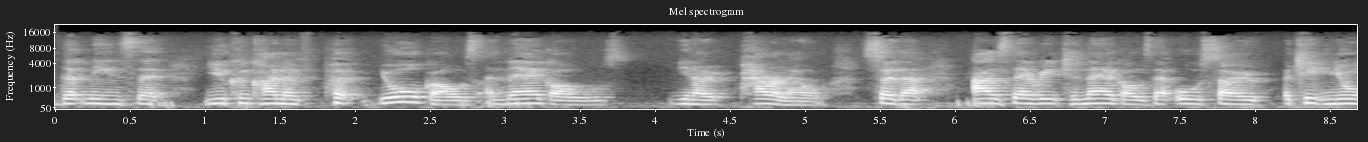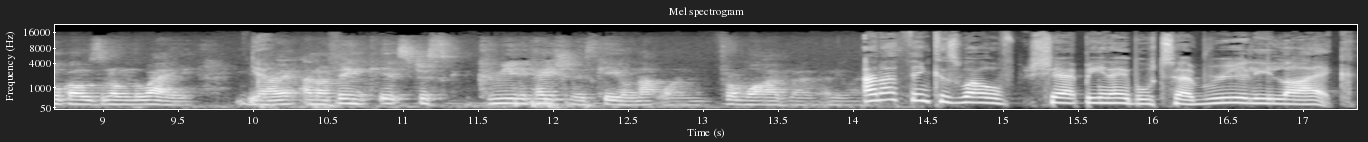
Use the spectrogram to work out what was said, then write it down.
that means that you can kind of put your goals and their goals, you know, parallel, so that as they're reaching their goals, they're also achieving your goals along the way. You Yeah. know, and I think it's just communication is key on that one, from what I've learned anyway. And I think as well, share being able to really like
